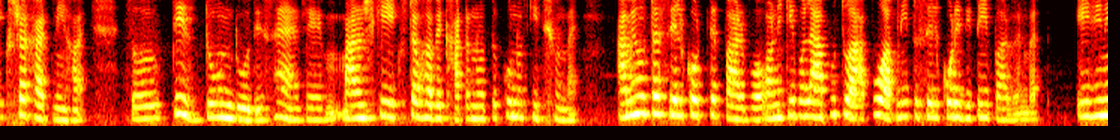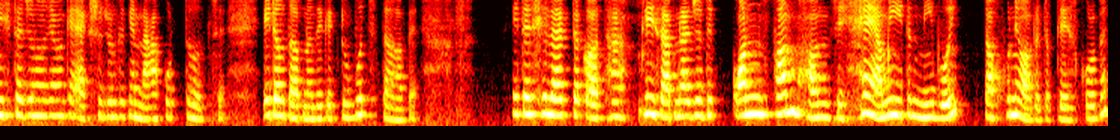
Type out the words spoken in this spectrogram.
এক্সট্রা খাটনি হয়। So please don't do this হ্যাঁ যে মানুষকে এক্সট্রাভাবে খাটানোর তো কোনো কিছু নাই। আমি ওটা সেল করতে পারব। অনেকে বলে, আপু তো, আপু আপনি তো সেল করে দিতেই পারবেন। বাট এই জিনিসটার জন্য যে আমাকে একশো জনকে না করতে হচ্ছে, এটাও তো আপনাদেরকে একটু বুঝতে হবে। এটা ছিল একটা কথা। প্লিজ আপনারা যদি কনফার্ম হন যে হ্যাঁ আমি এটা নিবই। তখনই অর্ডারটা প্লেস করবেন।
